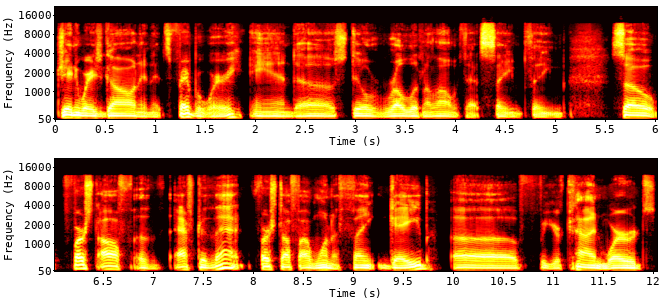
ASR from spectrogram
January's gone and it's February, and uh, still rolling along with that same theme. So first off, after that, first off, I want to thank Gabe uh, for your kind words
